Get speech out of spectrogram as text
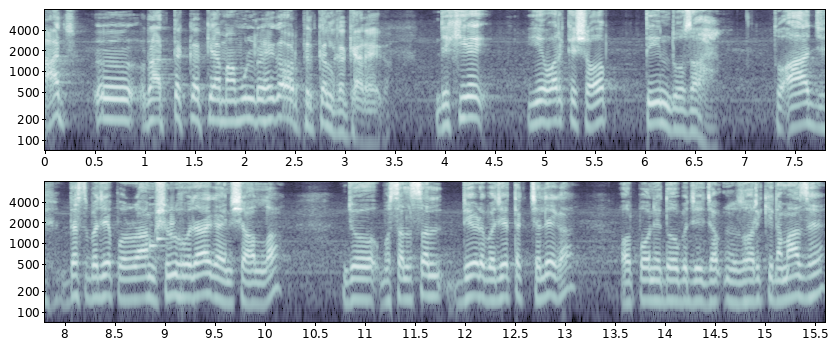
आज रात तक का क्या मामूल रहेगा और फिर कल का क्या रहेगा? देखिए, ये वर्कशॉप तीन रोज़ा है। तो आज दस बजे प्रोग्राम शुरू हो जाएगा इन जो मुसलसल डेढ़ बजे तक चलेगा और पौने दो बजे जहर की नमाज़ है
